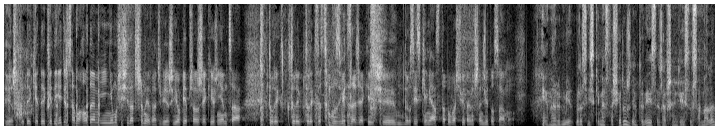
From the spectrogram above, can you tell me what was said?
wiesz, tak. kiedy, kiedy, kiedy jedziesz samochodem i nie musisz się zatrzymywać, wiesz, i opieprzasz jakiegoś Niemca, który, który, który chce z tobą zwiedzać jakieś e, rosyjskie miasta, bo właściwie tam wszędzie to samo. Nie, no, rosyjskie miasta się różnią. To nie jest tak, że wszędzie jest to samo, ale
